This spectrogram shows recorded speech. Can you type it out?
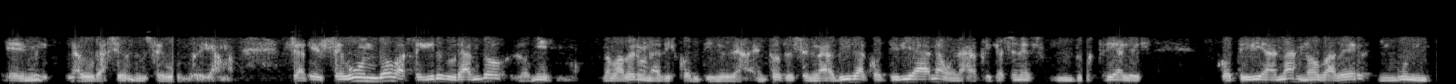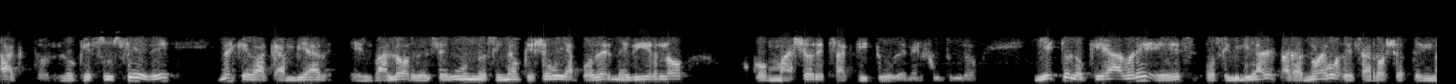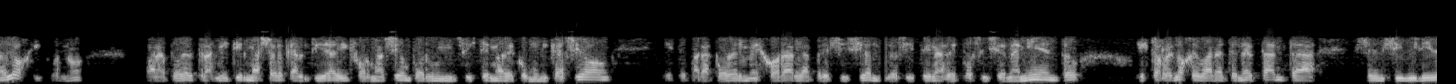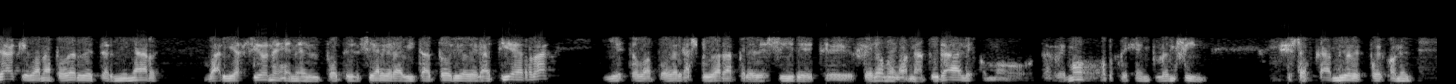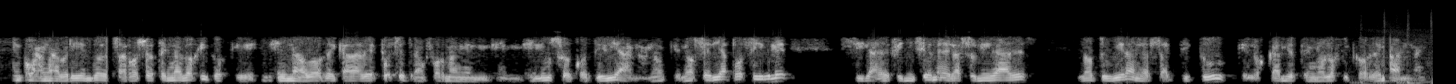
en la duración de un segundo, digamos. O sea, el segundo va a seguir durando lo mismo, no va a haber una discontinuidad. Entonces, en la vida cotidiana o en las aplicaciones industriales cotidianas no va a haber ningún impacto. Lo que sucede no es que va a cambiar el valor del segundo, sino que yo voy a poder medirlo con mayor exactitud en el futuro. Y esto lo que abre es posibilidades para nuevos desarrollos tecnológicos, ¿no? Para poder transmitir mayor cantidad de información por un sistema de comunicación, este, para poder mejorar la precisión de los sistemas de posicionamiento. Estos relojes van a tener tanta sensibilidad que van a poder determinar variaciones en el potencial gravitatorio de la Tierra y esto va a poder ayudar a predecir este, fenómenos naturales como terremotos, por ejemplo, en fin. Estos cambios después con el tiempo van abriendo desarrollos tecnológicos que una o dos décadas después se transforman en, en, uso cotidiano, ¿no? que no sería posible si las definiciones de las unidades no tuvieran la exactitud que los cambios tecnológicos demandan.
